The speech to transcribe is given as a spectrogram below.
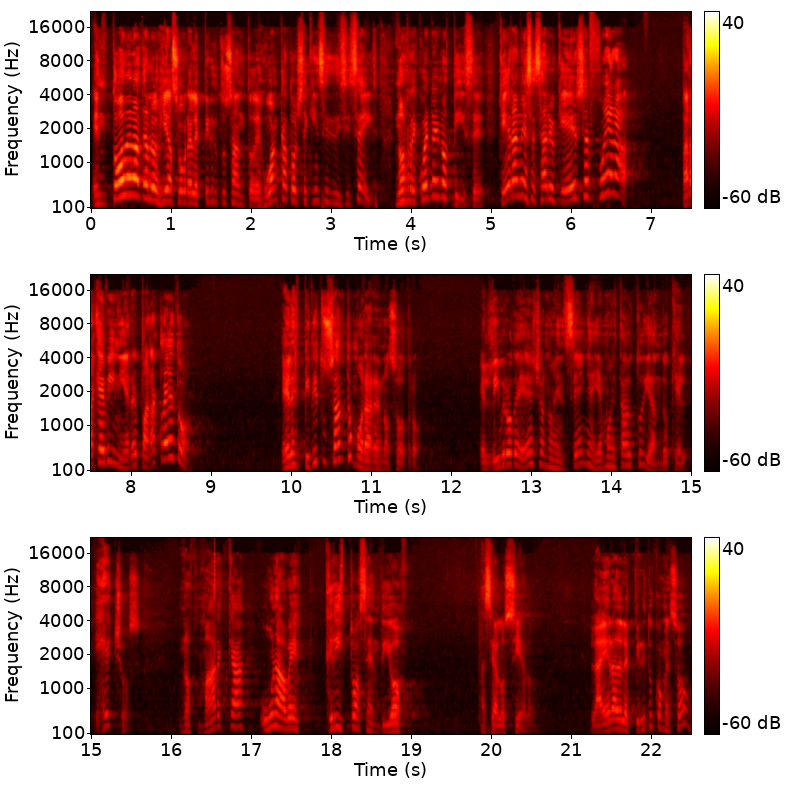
en toda la teología sobre el Espíritu Santo de Juan 14, 15 y 16, nos recuerda y nos dice que era necesario que Él se fuera para que viniera el Paracleto. El Espíritu Santo morara en nosotros. El libro de Hechos nos enseña y hemos estado estudiando que el Hechos nos marca una vez Cristo ascendió hacia los cielos. La era del Espíritu comenzó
